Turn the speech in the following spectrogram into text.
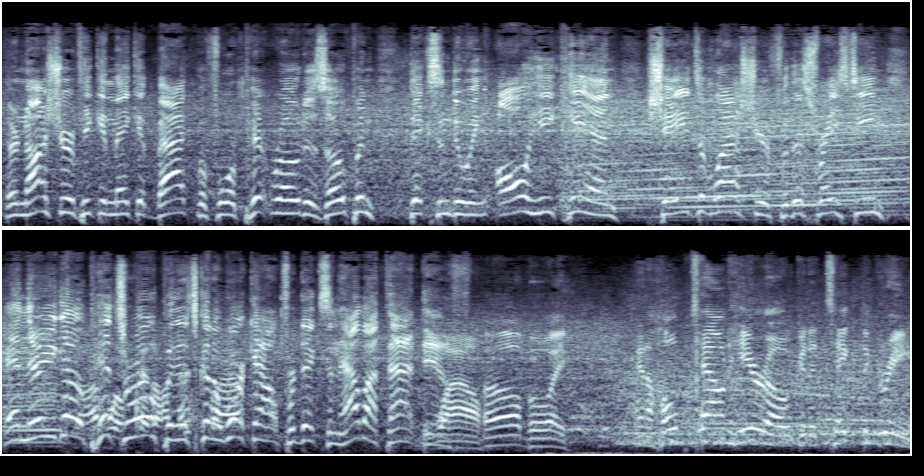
they're not sure if he can make it back before pit road is open. Dixon doing all he can, shades of last year for this race team. And there you go, pits are open. It's going to work out for Dixon. How about that, Div? Wow. Oh boy. And a hometown hero going to take the green.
